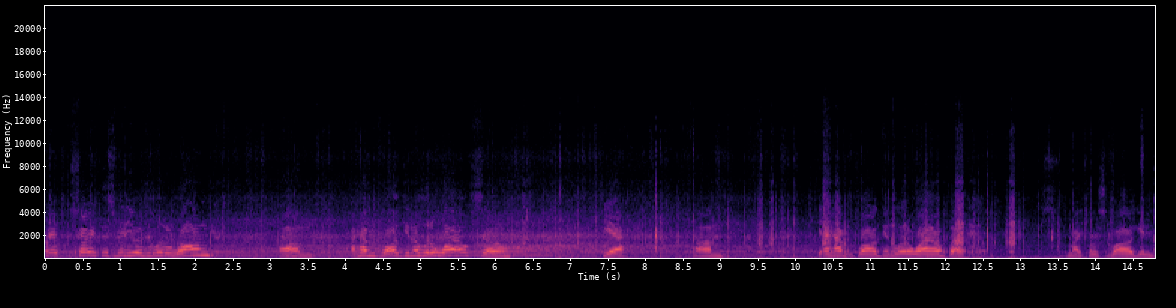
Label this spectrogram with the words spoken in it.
Uh, Sorry if this video is a little long. Um, I haven't vlogged in a little while, so yeah. Um, yeah, I haven't vlogged in a little while, but my first vlog in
